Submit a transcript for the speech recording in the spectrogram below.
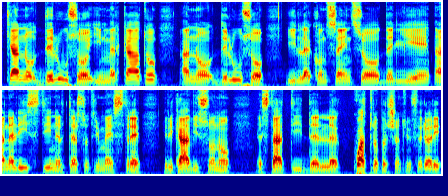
che hanno deluso il mercato, hanno deluso il consenso degli analisti. Nel terzo trimestre i ricavi sono stati del 4% inferiori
